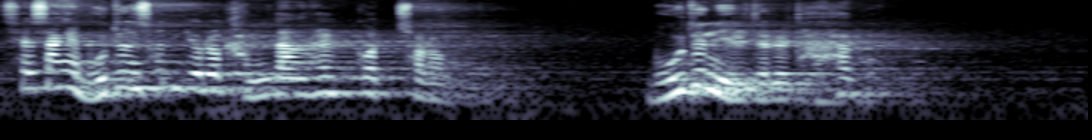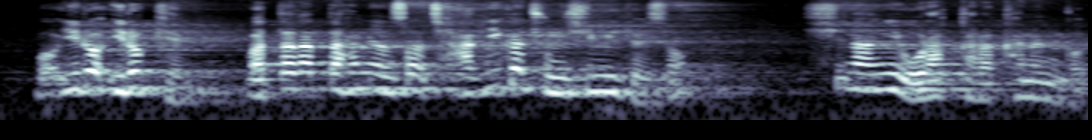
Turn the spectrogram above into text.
세상의 모든 선교를 감당할 것처럼 모든 일들을 다 하고 뭐 이러, 이렇게 왔다 갔다 하면서 자기가 중심이 돼서 신앙이 오락가락하는 것,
